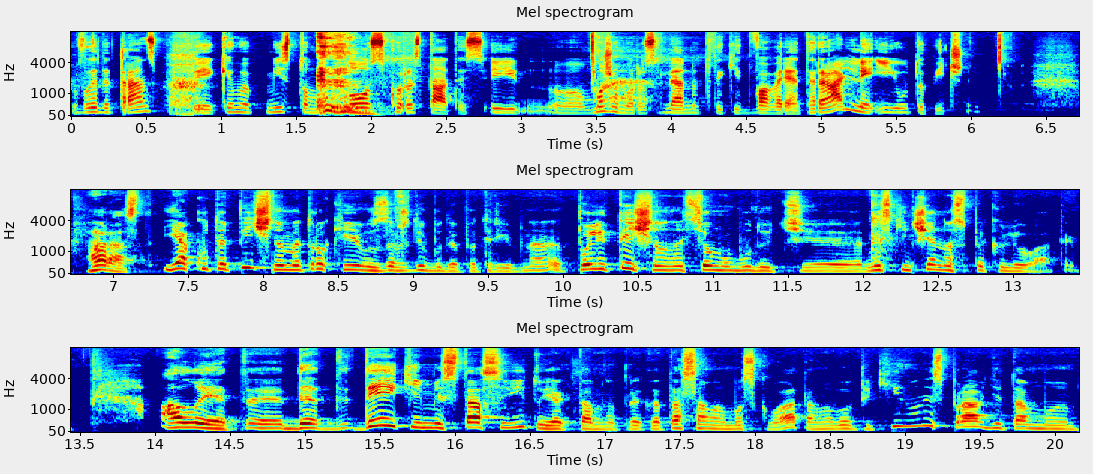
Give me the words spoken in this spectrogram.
види транспорту, якими б місто могло скористатись? І о, можемо розглянути такі два варіанти: реальний і утопічний. Гаразд, як утопічне метро Києву завжди буде потрібно. Політично на цьому будуть е, нескінченно спекулювати. Але е, де, де- деякі міста світу, як там, наприклад, та сама Москва там, або Пекін, вони справді там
